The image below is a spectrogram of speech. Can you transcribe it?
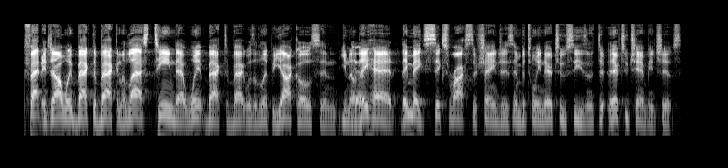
the fact that y'all went back to back and the last team that went back to back was Olympiacos and you know Yeah. they had they made six roster changes in between their two seasons, th- their two championships.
